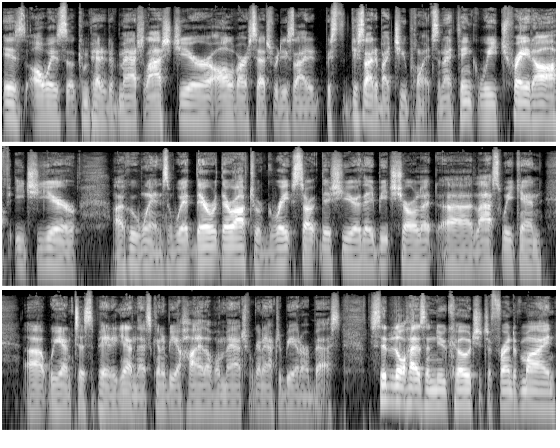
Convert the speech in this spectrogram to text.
is always a competitive match. Last year, all of our sets were decided decided by two points, and I think we trade off each year uh, who wins. They're they're off to a great start this year. They beat Charlotte uh, last weekend. Uh, we anticipate again that's going to be a high level match. We're going to have to be at our best. Citadel has a new coach. It's a friend of mine.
